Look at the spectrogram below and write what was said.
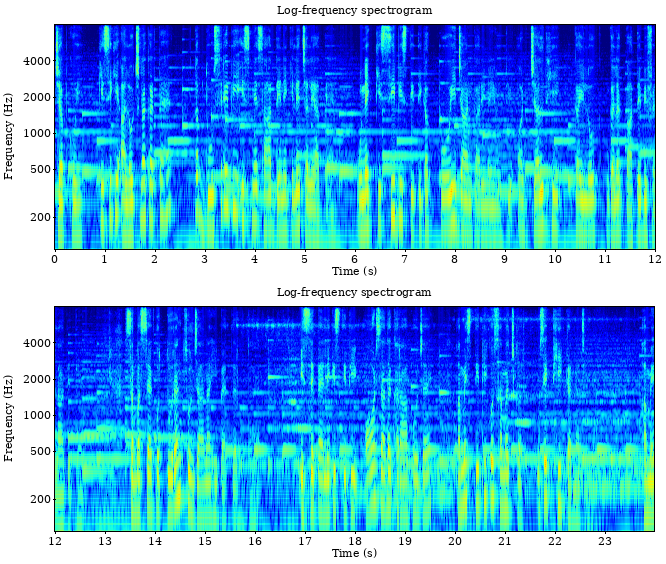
जब कोई किसी की आलोचना करता है, तब दूसरे भी इसमें साथ देने के लिए चले आते हैं। उन्हें किसी भी स्थिति का कोई जानकारी नहीं होती और जल्द ही कई लोग गलत बातें भी फैला देते हैं। समस्या को तुरंत सुलझाना ही बेहतर होता है। इससे पहले कि स्थिति और ज़्यादा खराब हो जाए, हमें स्थिति को समझकर उसे ठीक करना चाहिए। हमें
